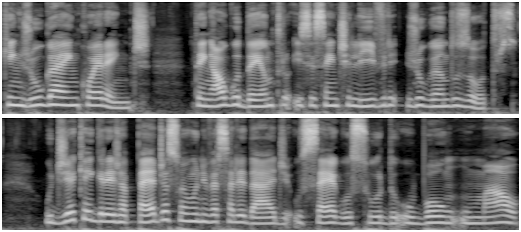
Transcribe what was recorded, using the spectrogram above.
quem julga é incoerente. Tem algo dentro e se sente livre julgando os outros. O dia que a igreja perde a sua universalidade, o cego, o surdo, o bom, o mal,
